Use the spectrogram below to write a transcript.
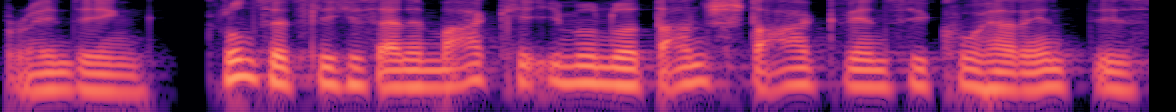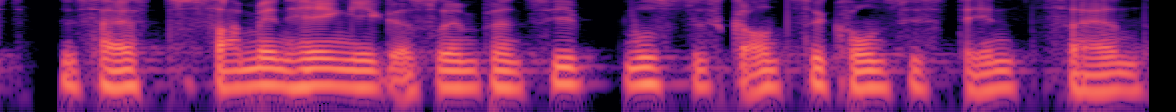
Branding. Grundsätzlich ist eine Marke immer nur dann stark, wenn sie kohärent ist. Das heißt zusammenhängig, also im Prinzip muss das Ganze konsistent sein.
